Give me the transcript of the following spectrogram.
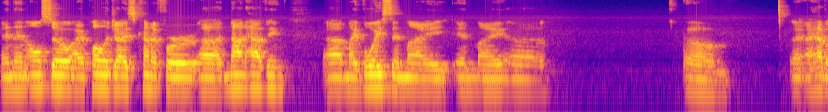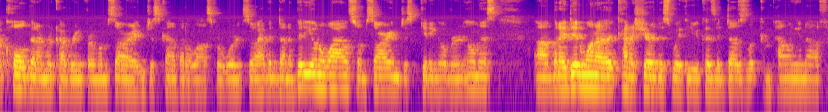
And then also, I apologize kind of for uh, not having uh, my voice and my and my uh, um, I have a cold that I'm recovering from. I'm sorry. I'm just kind of at a loss for words. So I haven't done a video in a while. So I'm sorry. I'm just getting over an illness. Um, but I did want to kind of share this with you because it does look compelling enough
